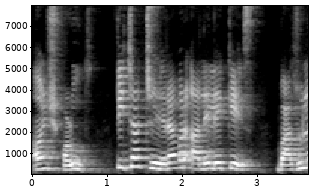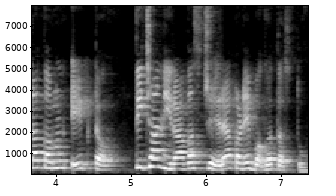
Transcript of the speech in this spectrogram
अंश हळूच तिच्या चेहऱ्यावर आलेले केस बाजूला करून एकटक तिच्या निरागस चेहऱ्याकडे बघत असतो.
